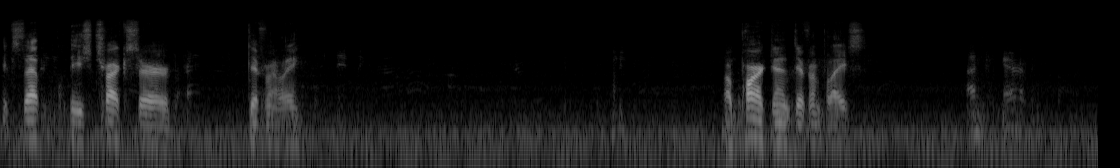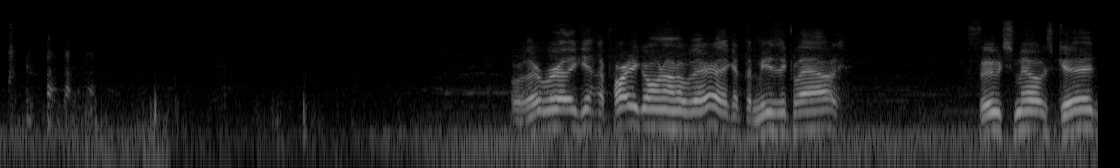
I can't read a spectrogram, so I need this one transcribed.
Except these trucks are differently. Are parked in a different place. Well, they're really getting a party going on over there. They got the music loud. Food smells good.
